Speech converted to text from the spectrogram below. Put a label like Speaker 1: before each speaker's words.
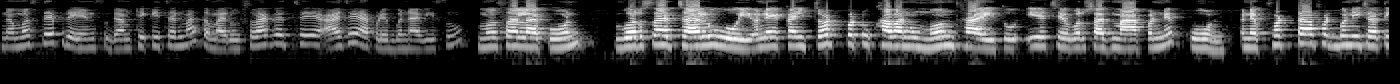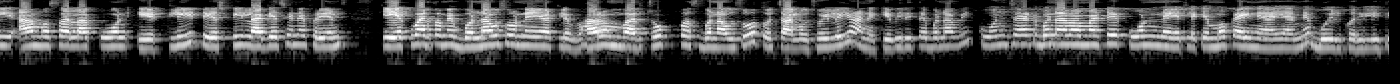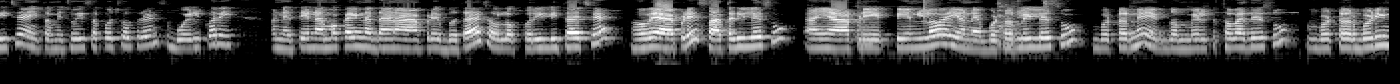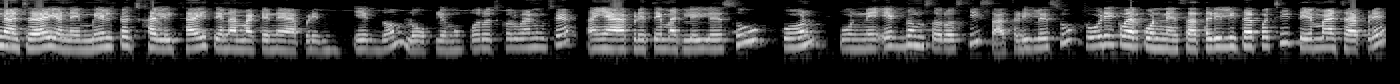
Speaker 1: નમસ્તે ફ્રેન્ડ્સ, ગામઠી કિચનમાં તમારું સ્વાગત છે. આજે આપણે બનાવીશું મસાલા કોન. વરસાદ ચાલુ હોય અને કંઈ ચટપટું ખાવાનું મન થાય તો એ છે વરસાદમાં આપણને કોન. અને ફટાફટ બની જતી આ મસાલા કોન એટલી ટેસ્ટી લાગે છે ને ફ્રેન્ડ્સ? કે એકવાર તમે બનાવશો ને એટલે વારંવાર ચોક્કસ બનાવશો, તો ચાલો જોઈ લઈએ અને કેવી રીતે બનાવવી. કોન ચાટ બનાવવા માટે કોનને એટલે કે મકાઈને અહીંયા મેં બોઇલ કરી લીધી છે. અહીં તમે જોઈ શકો છો ફ્રેન્ડ્સ, બોઇલ કરી અને તેના મકાઈના દાણા આપણે બધા જ અલગ કરી લીધા છે. હવે આપણે સાતળી લેશું. અહીંયા આપણે એક પેન લઈ અને બટર લઈ લેશું. બટરને એકદમ મેલ્ટ થવા દેશું. બટર બળી ના જાય અને મેલ્ટ જ ખાલી થાય તેના માટેને આપણે એકદમ લો ફ્લેમ ઉપર જ કરવાનું છે. અહીંયા આપણે તેમાં જ લઈ લેશું કોન. કોનને એકદમ સરસથી સાતળી લેશું. થોડીક વાર કોનને સાતળી લીધા પછી તેમાં જ આપણે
